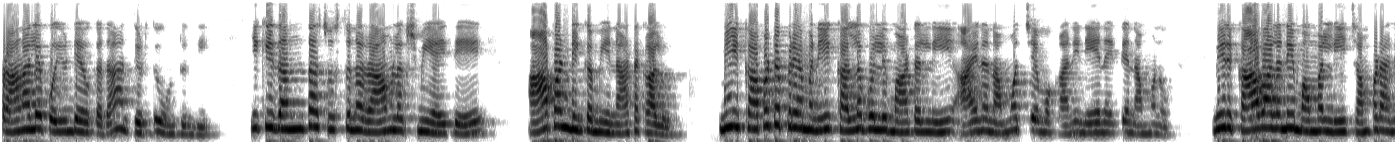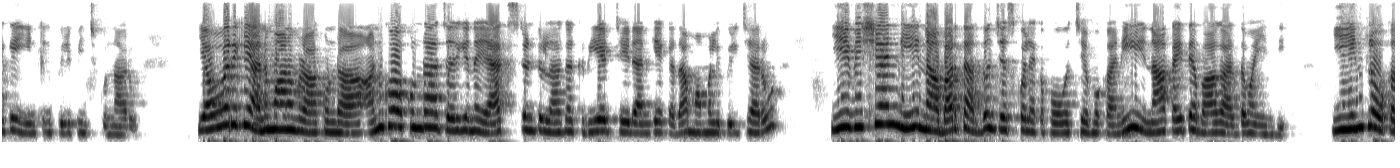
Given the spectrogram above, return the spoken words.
ప్రాణాలే పోయుండేవి కదా అని తిడుతూ ఉంటుంది. ఇక ఇదంతా చూస్తున్న రామలక్ష్మి అయితే ఆపండి ఇంక మీ నాటకాలు. మీ కపట ప్రేమని కళ్ళబొల్లి మాటల్ని ఆయన నమ్మొచ్చేమో కానీ నేనైతే నమ్మను. మీరు కావాలనే మమ్మల్ని చంపడానికే ఇంటికి పిలిపించుకున్నారు. ఎవరికి అనుమానం రాకుండా అనుకోకుండా జరిగిన యాక్సిడెంట్ లాగా క్రియేట్ చేయడానికే కదా మమ్మల్ని పిలిచారు. ఈ విషయాన్ని నా భర్త అర్థం చేసుకోలేకపోవచ్చేమో కానీ నాకైతే బాగా అర్థమైంది. ఈ ఇంట్లో ఒక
